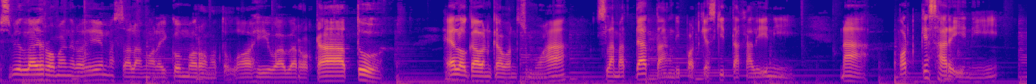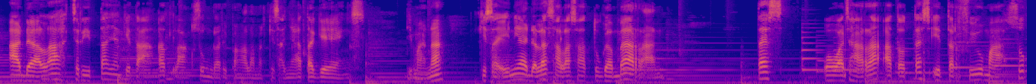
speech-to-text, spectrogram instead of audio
Bismillahirrahmanirrahim. Assalamualaikum warahmatullahi wabarakatuh. Halo kawan-kawan semua Selamat datang di podcast kita kali ini. Nah, podcast hari ini adalah cerita yang kita angkat langsung dari pengalaman kisah nyata gengs. Di mana kisah ini adalah salah satu gambaran Tes wawancara atau tes interview masuk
